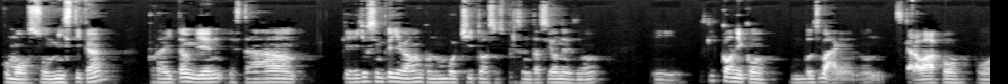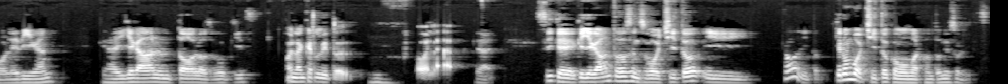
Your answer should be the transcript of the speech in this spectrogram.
como su mística. Por ahí también está que ellos siempre llegaban con un bochito a sus presentaciones, ¿no? Y es que icónico, un Volkswagen, un escarabajo, como le digan. Que ahí llegaban todos los Bookies. Hola, Carlitos. Hola. Sí, que, que llegaban todos en su bochito y... Qué bonito. Quiero un bochito como Marco Antonio Solís.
